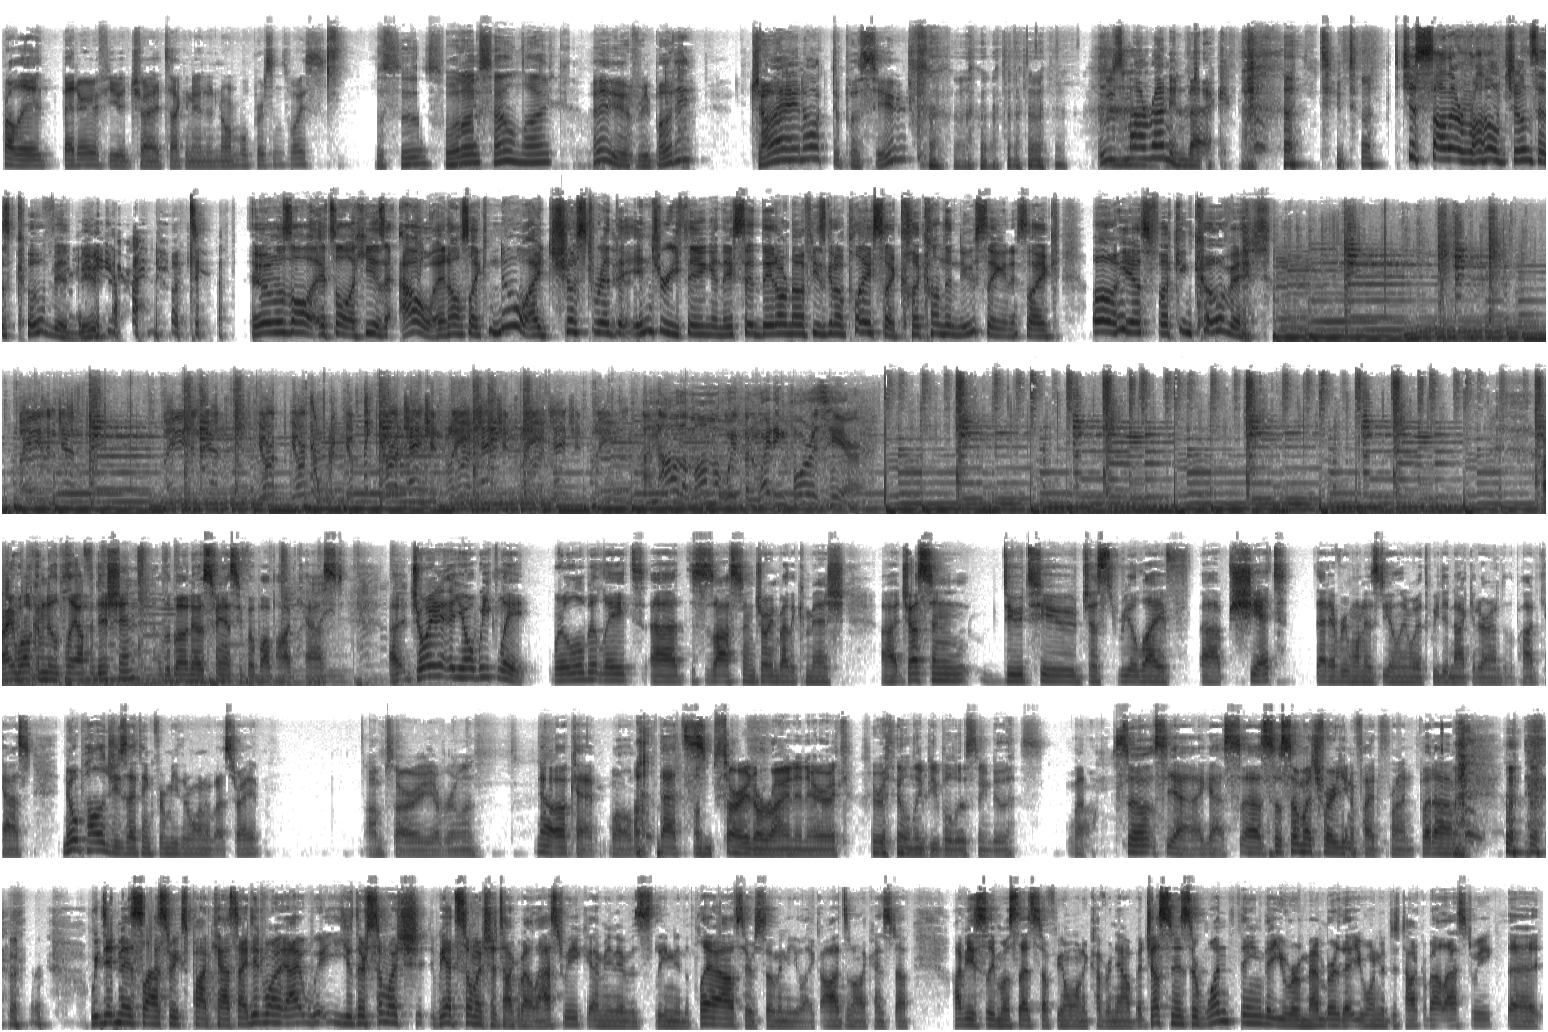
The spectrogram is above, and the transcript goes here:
probably better if you would try talking in a normal person's voice. This is what I sound like. Hey, everybody. Giant octopus here. Who's my running back? dude, just saw that Ronald Jones has COVID, dude. I know, dude. It was all, it's all, he is out. And I was like, no, I just read the injury thing and they said they don't know if he's going to play. So I click on the news thing and it's like, oh, he has fucking COVID. Waiting for is here. All right, welcome to the playoff edition of the Bonos Fantasy Football Podcast. Uh, join, you know, a week late. We're a little bit late. Uh, this is Austin, joined by the commish. Uh, Justin, due to just real life uh, shit that everyone is dealing with, we did not get around to the podcast. No apologies, I think, from either one of us, right? I'm sorry, everyone. No, okay. Well, that's I'm sorry to Ryan and Eric, who are the only people listening to this. well. So, so yeah, I guess. Uh, so, so much for a unified front. But um, we did miss last week's podcast. I did want. I we, you, there's so much. We had so much to talk about last week. I mean, it was leading into the playoffs. There's so many like odds and all that kind of stuff. Obviously, most of that stuff we don't want to cover now. But Justin, is there one thing that you remember that you wanted to talk about last week that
